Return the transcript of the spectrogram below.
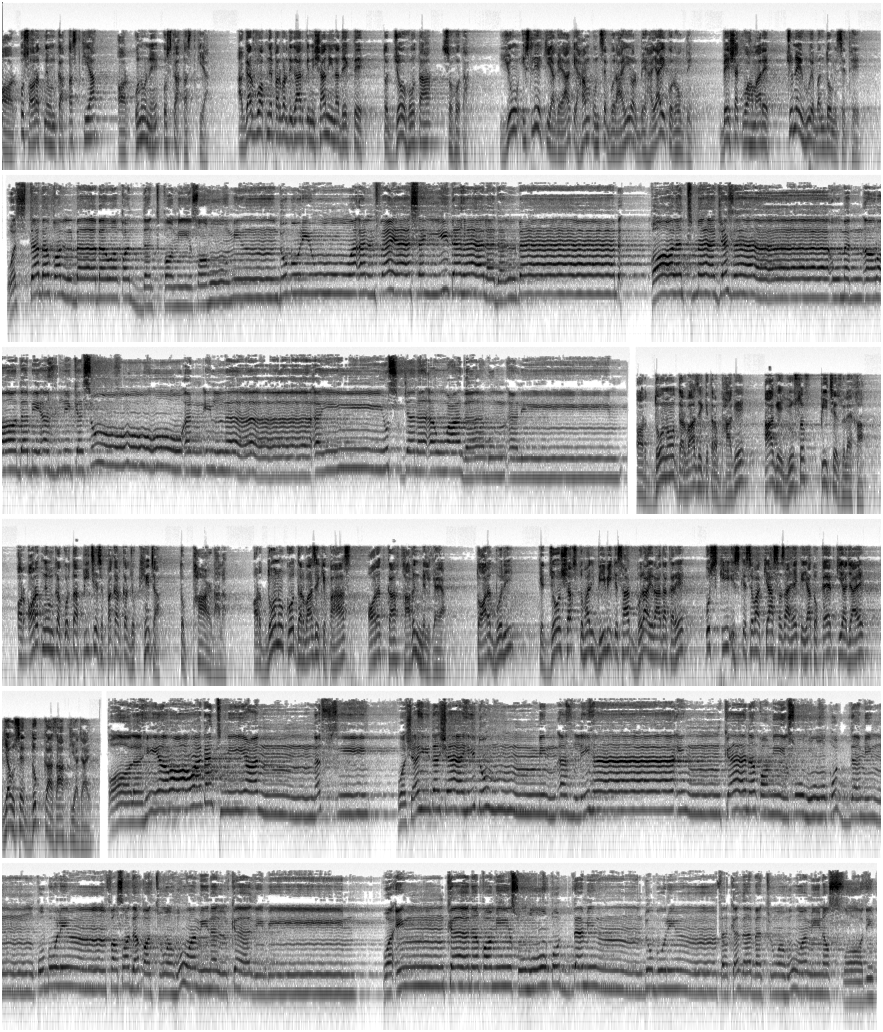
اور اس عورت نے ان کا قصد کیا اور انہوں نے اس کا قصد کیا۔ اگر وہ اپنے پروردگار کی نشانی نہ دیکھتے، تو جو ہوتا، سو ہوتا۔ یوں اس لیے کیا گیا کہ ہم ان سے برائی اور بے حیائی کو روک دیں۔ بے شک وہ ہمارے چنے ہوئے بندوں میں سے تھے۔ واستبق الباب وقدت قميصه من دبر وألف يا سيدها لدى الباب قالت ما جزاء من أراد بأهلك سوءا إلا أن يسجن أو عذاب أليم. اور دونوں دروازے کی طرف بھاگے، آگے یوسف، پیچھے زلیخا۔ اور عورت نے ان کا کرتا پیچھے سے پکڑ کر جو کھینچا، تو پھاڑ ڈالا۔ اور دونوں کو دروازے کے پاس عورت کا خاوند مل گیا۔ تو عورت بولی کہ جو شخص تمہاری بیوی کے ساتھ برا ارادہ کرے، اس کی اس کے سوا کیا سزا ہے کہ یا تو قید کیا جائے یا اسے دکھ کا عذاب دیا جائے۔ قال هي راودتني عن نفسي وشهد شاهد من أهلها إن كان قميصه قد من قبل فصدقت وهو من الكاذبين. وإن كان قميصه قد من دبر فكذبت وهو من الصادقين.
